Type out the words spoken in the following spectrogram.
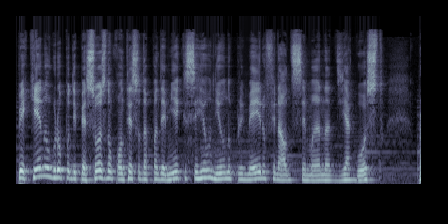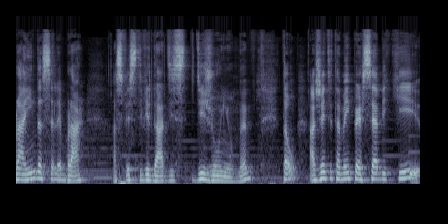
pequeno grupo de pessoas no contexto da pandemia que se reuniu no primeiro final de semana de agosto para ainda celebrar as festividades de junho, né? Então a gente também percebe que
